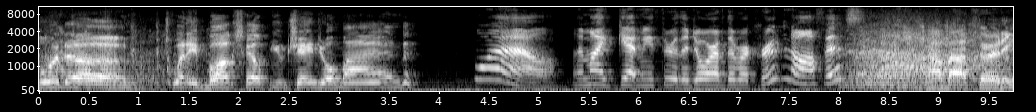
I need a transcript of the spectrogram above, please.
Would, uh, 20 bucks help you change your mind? Well, it might get me through the door of the recruiting office. How about 30?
